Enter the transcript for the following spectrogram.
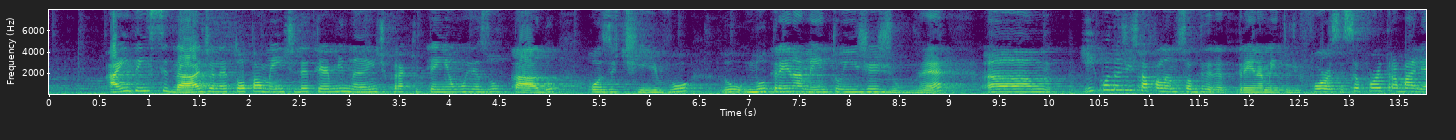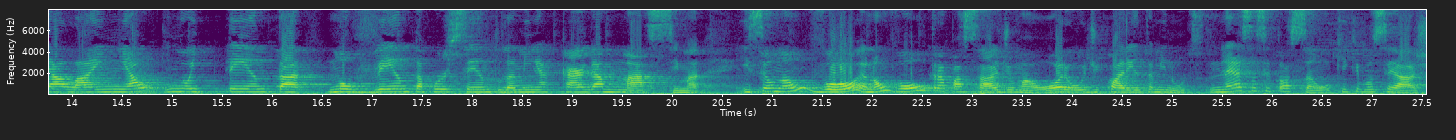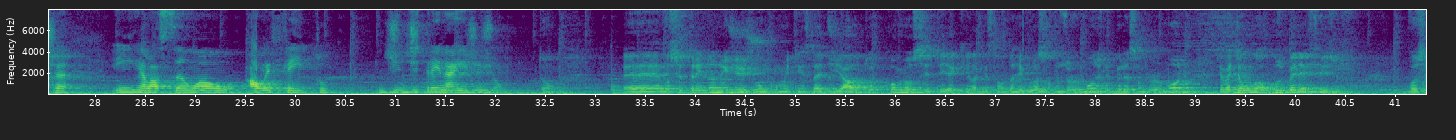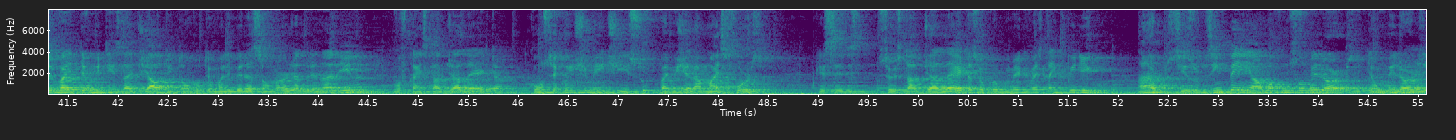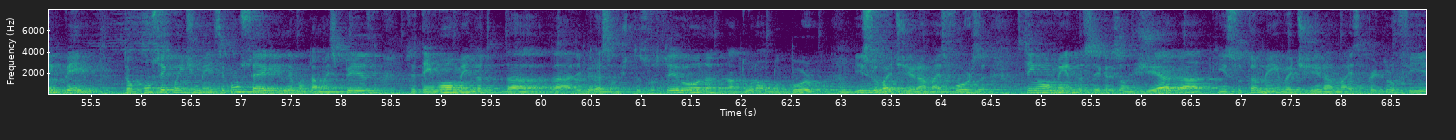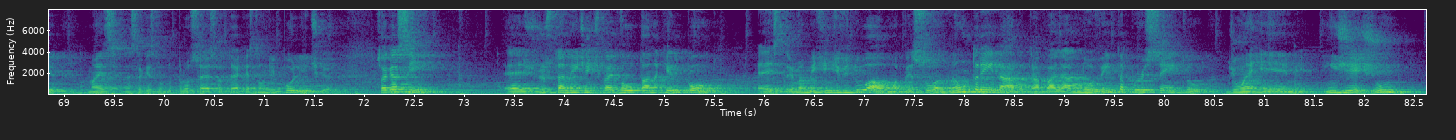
a intensidade é totalmente determinante para que tenha um resultado positivo no, no treinamento em jejum, né? Um, e quando a gente está falando sobre treinamento de força, se eu for trabalhar lá em, em 80, 90% da minha carga máxima, e se eu não vou, eu não vou ultrapassar de uma hora ou de 40 minutos. Nessa situação, o que, que você acha em relação ao, ao efeito de, de treinar em jejum? Então, é, você treinando em jejum com uma intensidade alta, como eu citei aqui na questão da regulação dos hormônios, liberação de hormônio, você vai ter um, alguns benefícios. você vai ter uma intensidade alta, então vou ter uma liberação maior de adrenalina, vou ficar em estado de alerta, consequentemente isso vai me gerar mais força. Porque se o seu estado de alerta, seu corpo meio que vai estar em perigo. Ah, eu preciso desempenhar uma função melhor, preciso ter um melhor desempenho. Então, consequentemente, você consegue levantar mais peso, você tem um aumento da, da, da liberação de testosterona natural do corpo, isso vai te gerar mais força. Você tem um aumento da secreção de GH, que isso também vai te gerar mais hipertrofia, mais essa questão do processo, até a questão lipolítica. Só que assim, é, justamente a gente vai voltar naquele ponto é extremamente individual. Uma pessoa não treinada trabalhar 90% de um RM em jejum,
